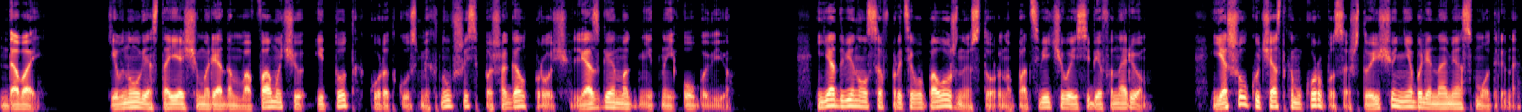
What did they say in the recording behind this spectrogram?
«Давай», — кивнул я стоящему рядом Вафамычу, и тот, коротко усмехнувшись, пошагал прочь, лязгая магнитной обувью. Я двинулся в противоположную сторону, подсвечивая себе фонарем. Я шел к участкам корпуса, что еще не были нами осмотрены.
